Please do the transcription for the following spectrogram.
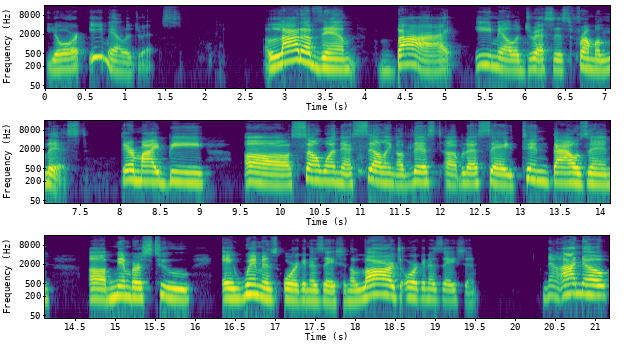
your email address. A lot of them buy email addresses from a list. There might be uh someone that's selling a list of let's say 10,000 uh members to a women's organization, a large organization. Now I know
